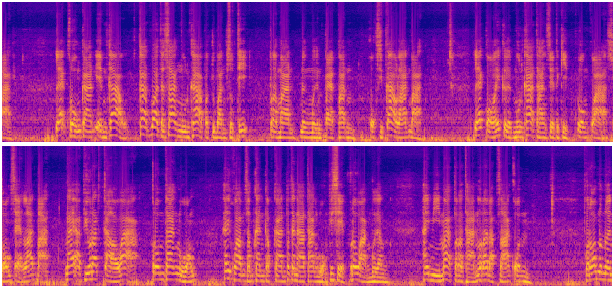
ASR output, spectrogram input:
บาท และโครงการ M9 คาดว่าจะสร้างมูลค่าปัจจุบันสุทธิประมาณ 18,069 ล้านบาท และก่อให้เกิดมูลค่าทางเศรษฐกิจรวมกว่า200ล้านบาท นายอภิรัตน์กล่าวว่ากรมทางหลวงให้ความสำคัญกับการพัฒนาทางหลวงพิเศษระหว่างเมือง ให้มีมาตรฐานระดับสากล พร้อมดำเนิน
